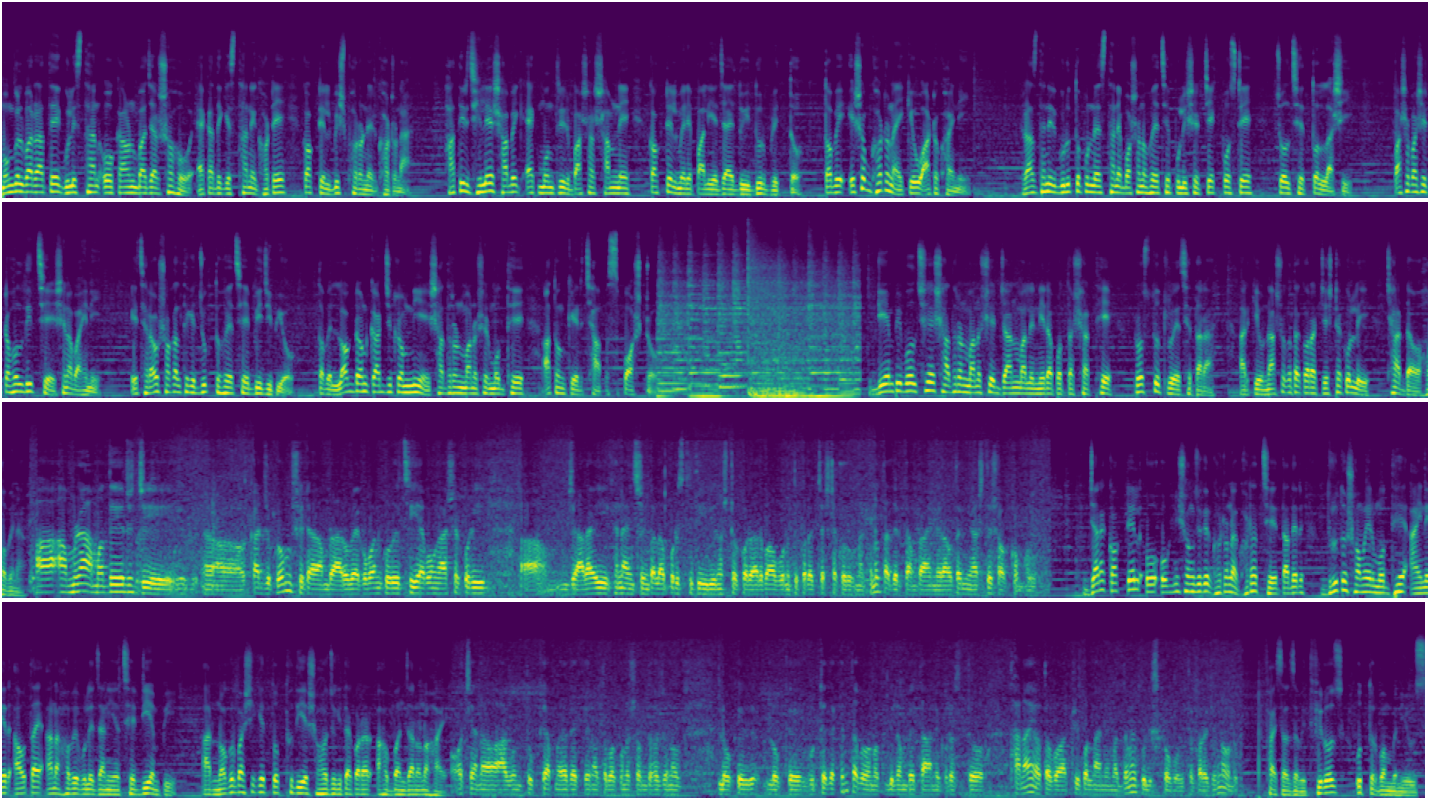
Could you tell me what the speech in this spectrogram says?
মঙ্গলবার রাতে গুলিস্তান ও কারণবাজার সহ একাধিক স্থানে ঘটে ককটেল বিস্ফোরণের ঘটনা। হাতির ঝিলে সাবেক এক মন্ত্রীর বাসার সামনে ককটেল মেরে পালিয়ে যায় দুই দুর্বৃত্ত। তবে এসব ঘটনায় কেউ আটক হয়নি। রাজধানীর গুরুত্বপূর্ণ স্থানে বসানো হয়েছে পুলিশের চেকপোস্টে চলছে তল্লাশি। পাশাপাশি টহল দিচ্ছে সেনাবাহিনী। এছাড়াও সকাল থেকে যুক্ত হয়েছে বিজিপিও তবে লকডাউন কার্যক্রম নিয়ে সাধারণ মানুষের মধ্যে আতঙ্কের ছাপ স্পষ্ট। ডিএমপি বলছে, সাধারণ মানুষের জানমালের নিরাপত্তার স্বার্থে প্রস্তুত রয়েছে তারা। আর কেউ নাশকতা করার চেষ্টা করলেই ছাড় দেওয়া হবে না। আমরা আমাদের যে কার্যক্রম সেটা আমরা আরও বেগবান করেছি এবং আশা করি যারাই এখানে আইন শৃঙ্খলা পরিস্থিতি বিনষ্ট করার বা অবনতি করার চেষ্টা করুক না কেন তাদেরকে আমরা আইনের আওতায় নিয়ে আসতে সক্ষম হব। যারা ককটেল ও অগ্নিসংযোগের ঘটনা ঘটাচ্ছে তাদের দ্রুত সময়ের মধ্যে আইনের আওতায় আনা হবে বলে জানিয়েছে ডিএমপি। আর নগরবাসীকে তথ্য দিয়ে সহযোগিতা করার আহ্বান জানানো হয়। অচেনা আগন্তুককে আপনারা দেখেন অথবা কোনো সন্দেহজনক লোকের লোকে ঘুরতে দেখেন তবে অনত বিলম্বে তা নিকটস্থ থানায় অথবা ট্রিপল নাইনের মাধ্যমে পুলিশকে অবহিত করার জন্য অনুরোধ। ফাইসাল জাবিদ ফিরোজ উত্তরবঙ্গ নিউজ।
